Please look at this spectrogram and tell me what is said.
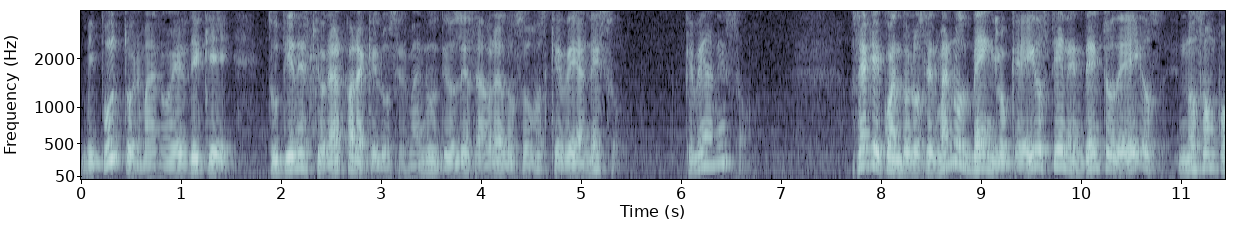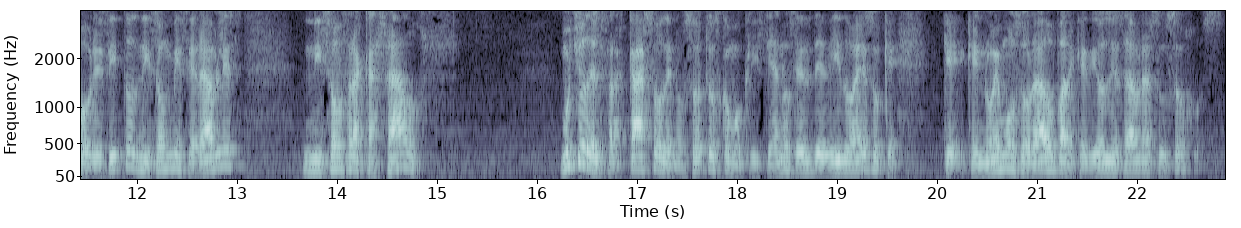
mi punto, hermano, es de que tú tienes que orar para que los hermanos Dios les abra los ojos, que vean eso, que vean eso. O sea que cuando los hermanos ven lo que ellos tienen dentro de ellos, no son pobrecitos, ni son miserables, ni son fracasados. Mucho del fracaso de nosotros como cristianos es debido a eso, que, que, no hemos orado para que Dios les abra sus ojos.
